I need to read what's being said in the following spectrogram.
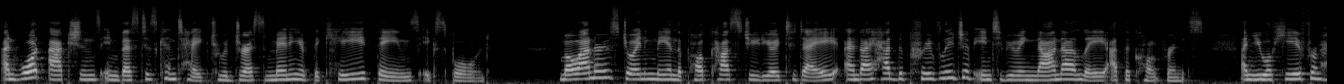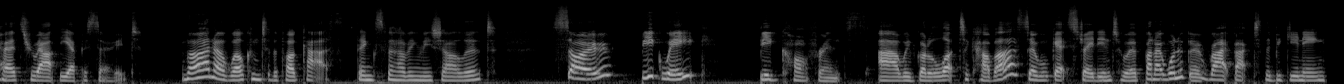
and what actions investors can take to address many of the key themes explored. Moana is joining me in the podcast studio today, and I had the privilege of interviewing Nana Li at the conference, and you will hear from her throughout the episode. Moana, welcome to the podcast. Thanks for having me, Charlotte. So, big week, big conference. Uh, we've got a lot to cover, so we'll get straight into it. But I want to go right back to the beginning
